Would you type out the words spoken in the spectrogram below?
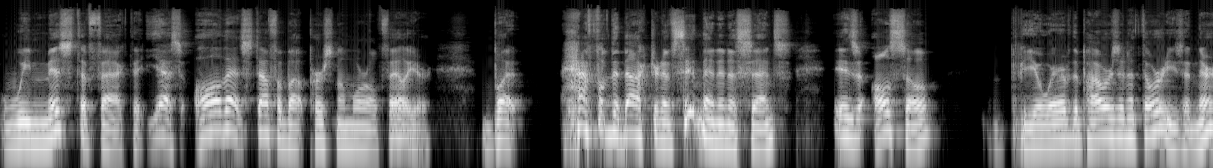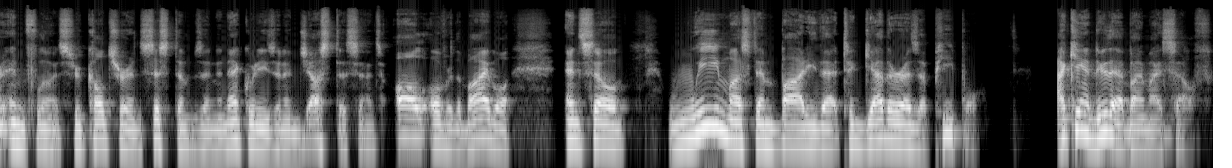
we miss the fact that, yes, all that stuff about personal moral failure, but half of the doctrine of sin, then, in a sense, is also be aware of the powers and authorities and their influence through culture and systems and inequities and injustice. And it's all over the Bible. And so we must embody that together as a people. I can't do that by myself.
